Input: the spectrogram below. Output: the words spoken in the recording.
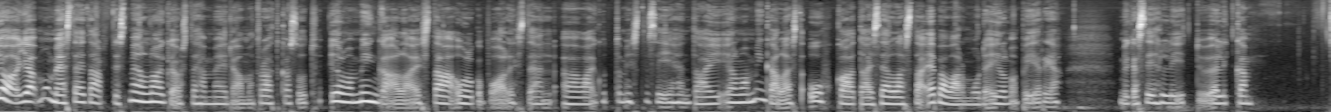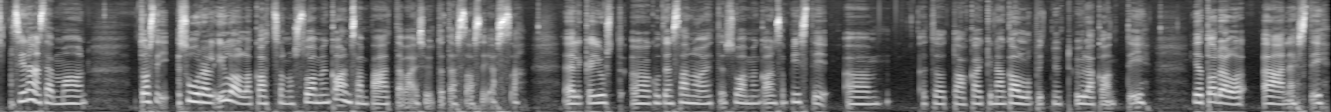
Joo, ja mun mielestä ei tarvitsisi. Meillä on oikeus tehdä meidän omat ratkaisut ilman minkäänlaista ulkopuolisten vaikuttamista siihen tai ilman minkäänlaista uhkaa tai sellaista epävarmuuden ilmapiiriä, mikä siihen liittyy. Eli sinänsä mä oon tosi suurella ilolla katsonut Suomen kansan päättäväisyyttä tässä asiassa. Eli just kuten sanoin, että Suomen kansa pisti tota, kaikki nämä gallupit nyt yläkanttiin ja todella äänesti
